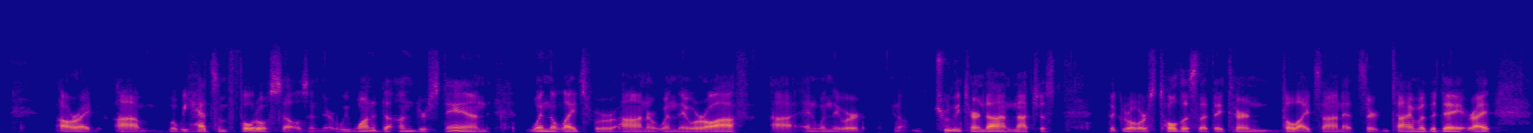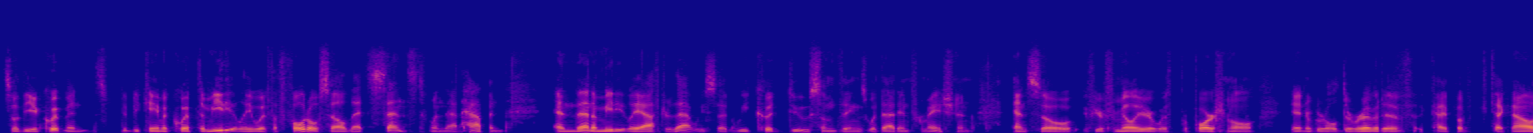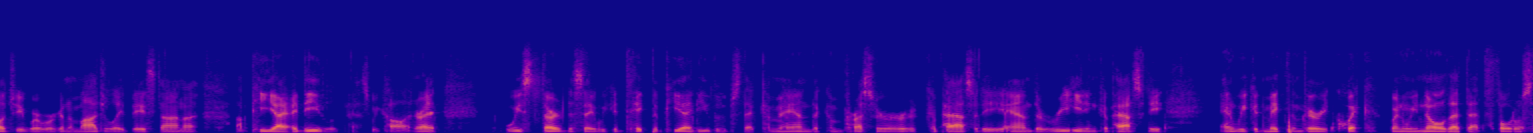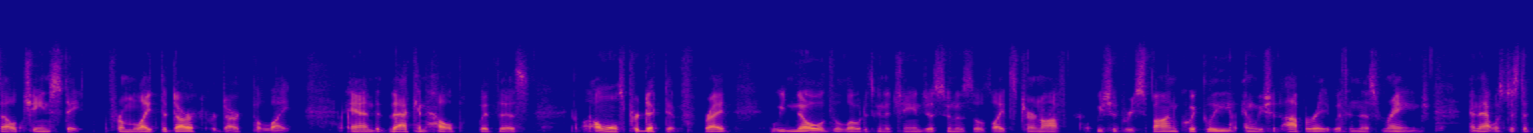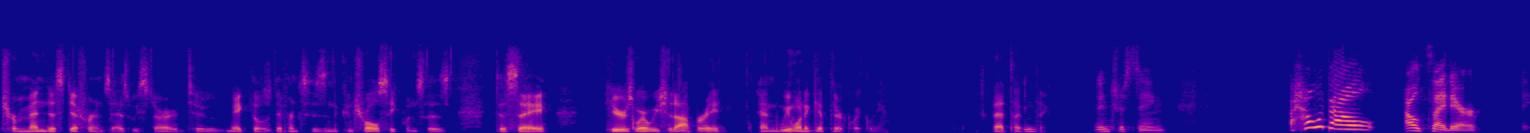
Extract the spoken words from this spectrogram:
all right. Um, well, we had some photo cells in there. We wanted to understand when the lights were on or when they were off, uh, and when they were, you know, truly turned on. Not just the growers told us that they turned the lights on at certain time of the day, right? So the equipment became equipped immediately with a photo cell that sensed when that happened, and then immediately after that, we said we could do some things with that information. And so, if you're familiar with proportional integral derivative type of technology, where we're going to modulate based on a, a PID loop, as we call it, right? We started to say we could take the PID loops that command the compressor capacity and the reheating capacity, and we could make them very quick when we know that that photocell change state from light to dark or dark to light. And that can help with this almost predictive, right? We know the load is going to change as soon as those lights turn off. We should respond quickly and we should operate within this range. And that was just a tremendous difference as we started to make those differences in the control sequences to say, here's where we should operate, and we want to get there quickly. That type of thing. Interesting. How about outside air?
